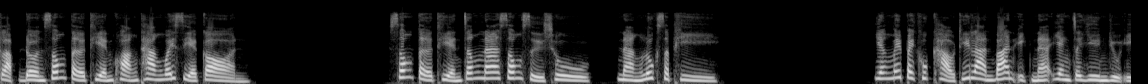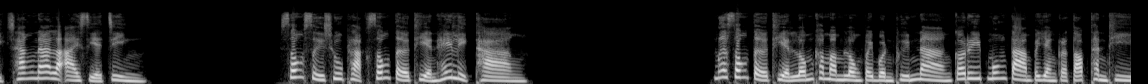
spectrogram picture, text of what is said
กลับโดนซ่งเต๋อเถียนขวางทางไว้เสียก่อนซ่งเต๋อเถียนจ้องหน้าซ่งซือชู นางลูกสะพี ยังไม่ไปคุกเข่าที่ลานบ้านอีกนะ ยังจะยืนอยู่อีกช่างหน้าละอายเสียจริง ซ่งซือชูผลักซ่งเต๋อเถียนให้หลีกทาง เมื่อซ่งเต๋อเถียนล้มขมำลงไปบนพื้นนางก็รีบมุ่งตามไปยังกระต๊อบทันที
